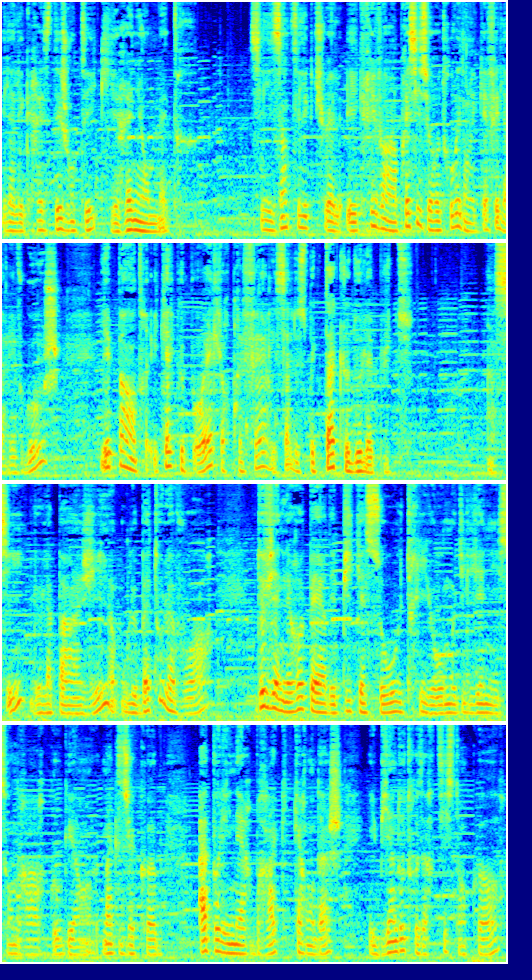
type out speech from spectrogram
et l'allégresse déjantée qui règne en maître. Si les intellectuels et écrivains apprécient se retrouver dans les cafés de la rive gauche, les peintres et quelques poètes leur préfèrent les salles de spectacle de la butte. Ainsi, le Lapin Agile ou le Bateau Lavoir deviennent les repères des Picasso, Trio, Modigliani, Sandrard, Gauguin, Max Jacob, Apollinaire Braque, Carandache et bien d'autres artistes encore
